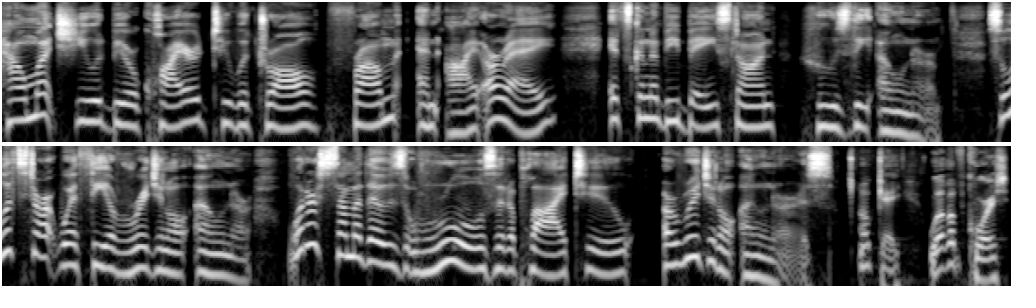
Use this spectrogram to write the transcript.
how much you would be required to withdraw from an IRA, it's going to be based on who's the owner. So let's start with the original owner. What are some of those rules that apply to original owners? Okay. Well, of course,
